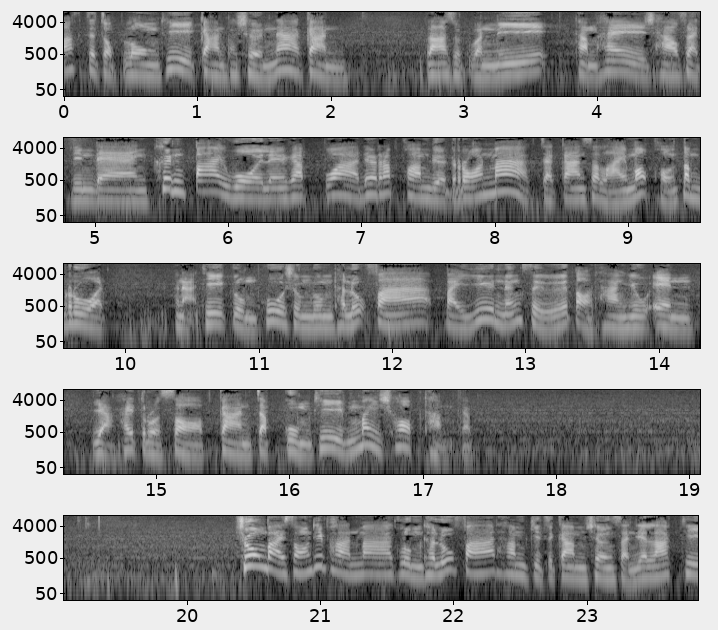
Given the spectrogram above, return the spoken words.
มักจะจบลงที่การเผชิญหน้ากัน ล่าสุดวันนี้ทำให้ชาวแฟลตดินแดงขึ้นป้ายโวยเลยนะครับ ว่าได้รับความเดือดร้อนมากจากการสลายม็อบของตำรวจ ขณะที่กลุ่มผู้ชุมนุมทะลุฟ้าไปยื่นหนังสือต่อทาง UN อยากให้ตรวจสอบการจับกลุ่มที่ไม่ชอบธรรมครับ ช่วงบ่ายสองที่ผ่านมากลุ่มทะลุฟ้าทำกิจกรรมเชิงสัญญลักษณ์ที่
